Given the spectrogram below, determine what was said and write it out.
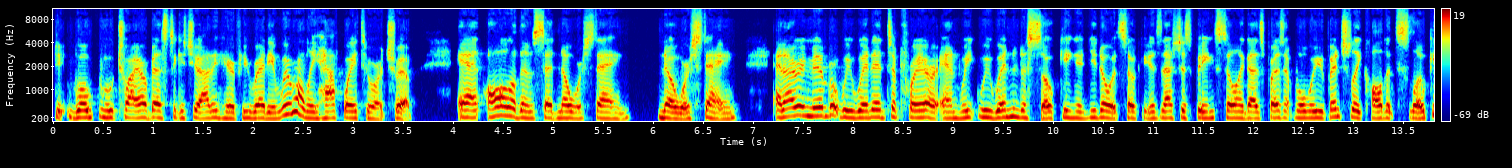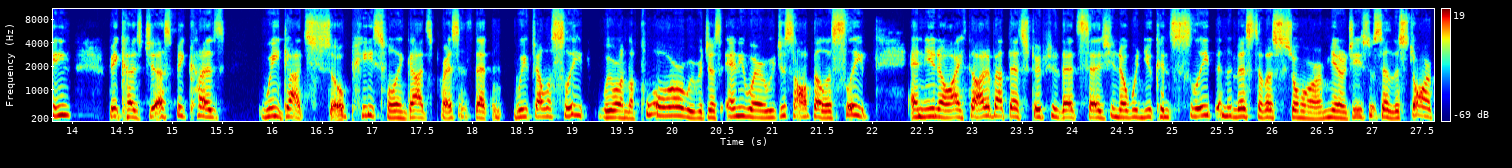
do, we'll, we'll try our best to get you out of here if you're ready. And we were only halfway through our trip. And all of them said, no, we're staying. No, we're staying. And I remember we went into prayer and we, we went into soaking and you know what soaking is. That's just being still in God's presence. Well, we eventually called it sloking because just because we got so peaceful in God's presence that we fell asleep. We were on the floor. We were just anywhere. We just all fell asleep. And, you know, I thought about that scripture that says, you know, when you can sleep in the midst of a storm, you know, Jesus in the storm,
